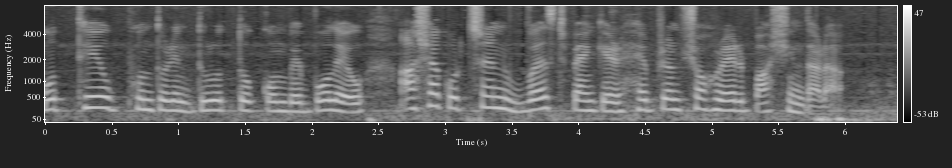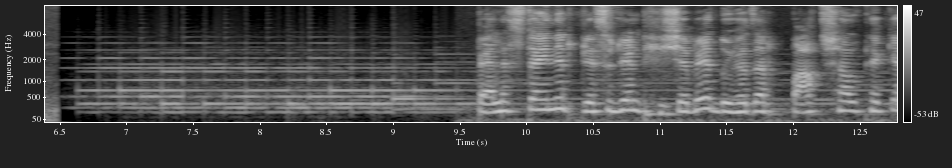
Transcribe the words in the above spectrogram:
মধ্যে অভ্যন্তরীণ দূরত্ব কমবে বলেও আশা করছেন ওয়েস্ট ব্যাংকের হেব্রন শহরের বাসিন্দারা। প্যালেস্টাইনের প্রেসিডেন্ট হিসেবে দুই সাল থেকে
